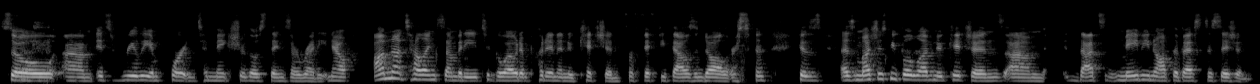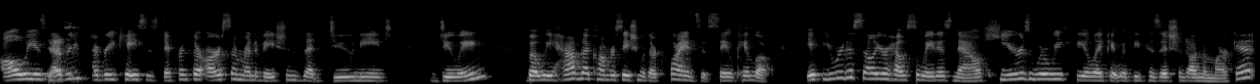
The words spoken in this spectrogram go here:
So um, it's really important to make sure those things are ready. Now, I'm not telling somebody to go out and put in a new kitchen for fifty thousand dollars because as much as people love new kitchens, um, that's maybe not the best decision. Always, yes. every every case is different. There are some renovations that do need doing, but we have that conversation with our clients that say, okay, look, if you were to sell your house the way it is now, here's where we feel like it would be positioned on the market.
